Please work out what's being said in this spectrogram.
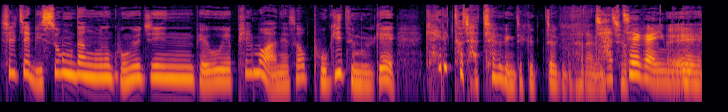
실제 미스 홍당무는 공효진 배우의 필모 안에서 보기 드물게 캐릭터 자체가 굉장히 극적인 사람이죠. 자체가 이미. 예.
